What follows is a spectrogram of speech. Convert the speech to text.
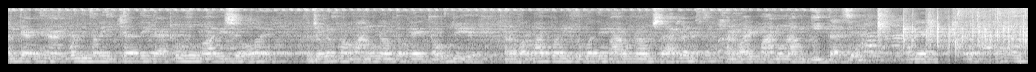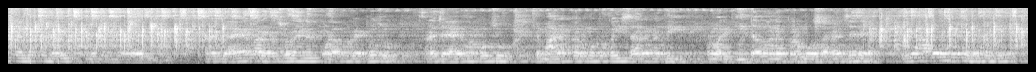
અને ત્યાગની નાનપણથી મને ઈચ્છા હતી કે આટલું બધું મા વિશે હોય, તો જગતમાં માનું નામ તો ક્યાંય થવું જોઈએ. અને પરમાત્માની કૃપાથી મારું નામ સાગર અને મારી માનું નામ ગીતા છે. અને મારા અને જાહેરમાં રણછોડાઈને ખોળામાં બેઠો છું અને જાહેરમાં કહું છું કે મારા કર્મો તો કંઈ સારા નથી, પણ મારી ગીતાવાળા કર્મો સારા છે ને. એ આગળ છું.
